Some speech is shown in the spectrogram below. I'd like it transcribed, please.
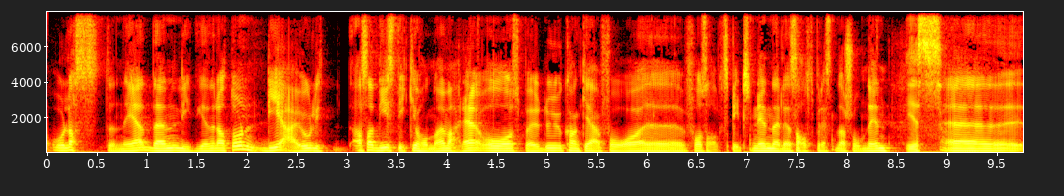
å laste ned den lead-generatoren, de er altså de stikker hånda i været og spør du, kan ikke jeg få, uh, få salgspitchen din eller salgspresentasjonen din. Yes. Uh,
